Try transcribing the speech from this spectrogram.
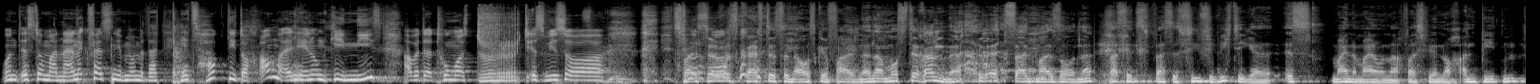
und ist da mal reingefasst und ich habe mir gedacht, jetzt hock die doch auch mal hin und genieß. Aber der Thomas ist wie so... Zwei Servicekräfte sind ausgefallen, ne? da musste ran, ne? Das ist halt mal so, ne? Was jetzt, was ist viel, viel wichtiger ist, meiner Meinung nach, was wir noch anbieten,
